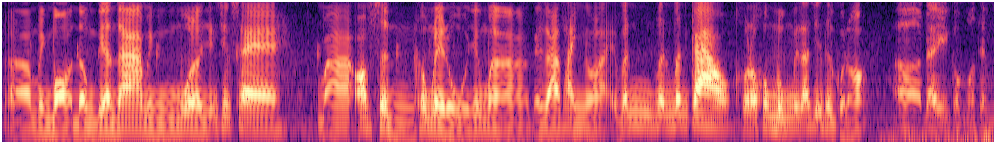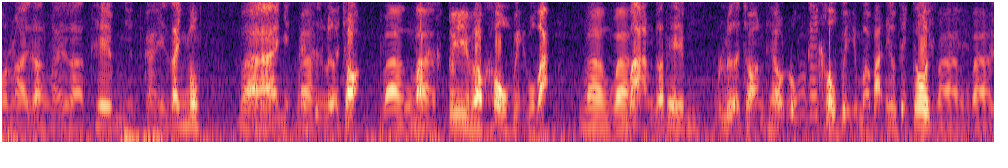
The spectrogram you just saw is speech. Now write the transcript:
uh, mình bỏ đồng tiền ra mình mua được những chiếc xe mà option không đầy đủ nhưng mà cái giá thành nó lại vẫn vẫn vẫn cao nó không đúng với giá trị thực của nó ở đây có thể muốn nói rằng là thêm những cái danh mục và vâng, những vâng. cái sự lựa chọn vâng, và vâng. tùy vào khẩu vị của bạn Vâng vâng. Bạn có thể lựa chọn theo đúng cái khẩu vị mà bạn yêu thích thôi. Vâng vâng.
